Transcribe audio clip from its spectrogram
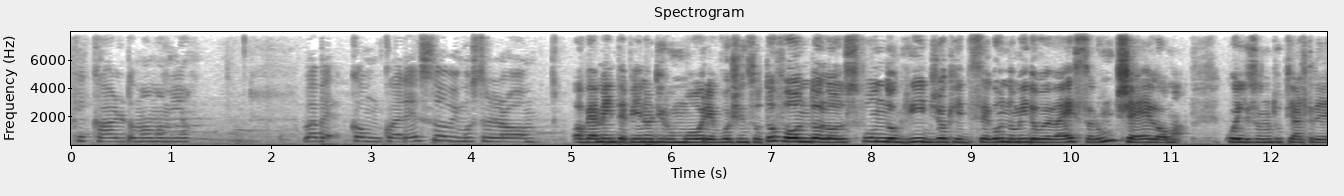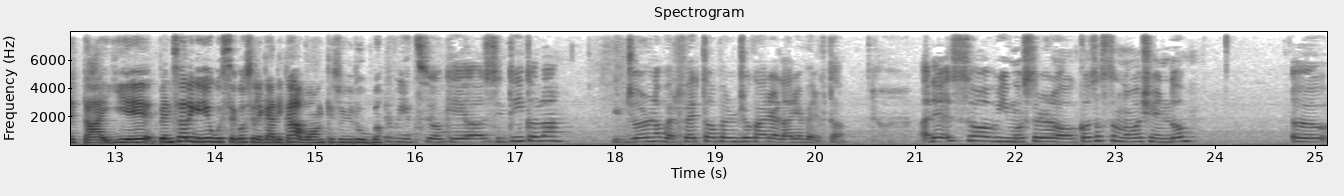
Che caldo, mamma mia. Vabbè, comunque adesso vi mostrerò Ovviamente pieno di rumori e voci in sottofondo, lo sfondo grigio che secondo me doveva essere un cielo, ma quelli sono tutti altri dettagli. E pensare che io queste cose le caricavo anche su YouTube. servizio che si intitola Il giorno perfetto per giocare all'aria aperta. Adesso vi mostrerò cosa stanno facendo eh,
